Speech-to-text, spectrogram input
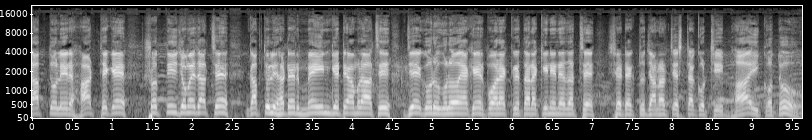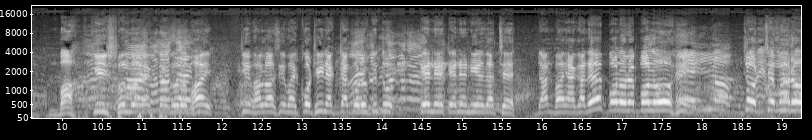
গাবতলির হাট থেকে। সত্যিই জমে যাচ্ছে। গাবতলি হাটের মেইন গেটে আমরা আছি। যে গরুগুলো একের পর এক ক্রেতারা কিনে নিয়ে যাচ্ছে সেটা একটু জানার চেষ্টা করছি। ভাই কত? বাহ কি সুন্দর একটা গরু ভাই। জি ভালো আছি ভাই। কঠিন একটা গরু কিন্তু টেনে টেনে নিয়ে যাচ্ছে। জান ভাই আগারে বলো রে বলো। জোরছে মারো।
